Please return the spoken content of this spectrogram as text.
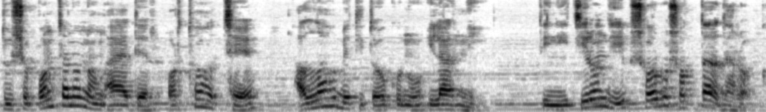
দুশো পঞ্চান্ন নং আয়াতের অর্থ হচ্ছে, আল্লাহ ব্যতীত কোনো ইলাহ নেই। তিনি চিরঞ্জীব সর্বসত্তার ধারক।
